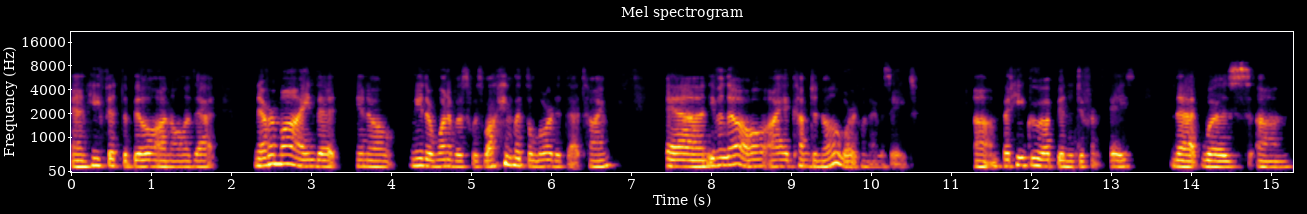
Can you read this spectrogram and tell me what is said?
And he fit the bill on all of that. Never mind that, you know, neither one of us was walking with the Lord at that time. And even though I had come to know the Lord when I was eight, um, but he grew up in a different faith that was, um,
